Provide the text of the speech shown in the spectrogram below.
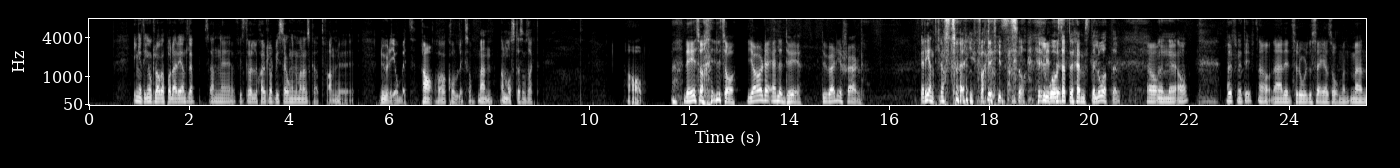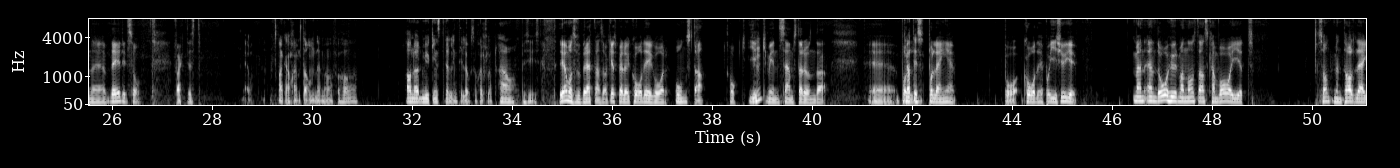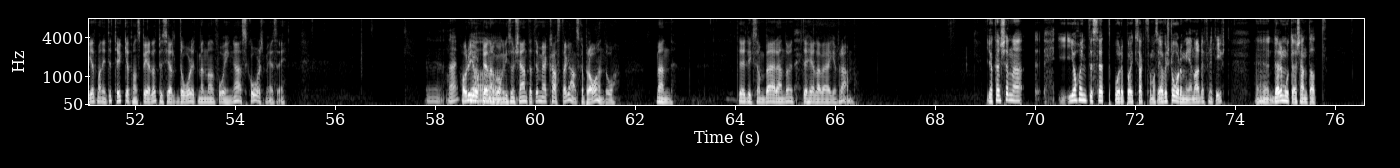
ingenting att klaga på där egentligen. Sen eh, finns det väl självklart vissa gånger när man önskar att fan nu, nu är det jobbigt Ja, att ha koll liksom. Men man måste som sagt. ja. Det är så, lite så. Gör det eller dö. Du väljer själv. Rent krasst så är det ju faktiskt så. Lite, Oavsett hur hemskt det låter. ja, Men eh, ja, definitivt. ja, nej, det är inte så roligt att säga så, men, men eh, det är lite så. Faktiskt. Man kan skämta om det, men man får ha, ha en ödmjuk inställning till det också självklart. Ja, precis. Jag måste få berätta en sak. Jag spelade i KD igår, onsdag. Och gick min sämsta runda eh, på, Grattis. på länge. På KD på I20. Men ändå hur man någonstans kan vara i ett sånt mentalt läge att man inte tycker att man spelar speciellt dåligt, men man får inga scores med sig. Eh, nej. Har du gjort jag- det någon gång? Liksom känt att ja, men jag kastar ganska bra ändå. Men det liksom bär ändå inte hela vägen fram. Jag kan känna, jag har inte sett på det på exakt samma sätt. Jag förstår vad du menar definitivt. Eh, däremot har jag känt att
